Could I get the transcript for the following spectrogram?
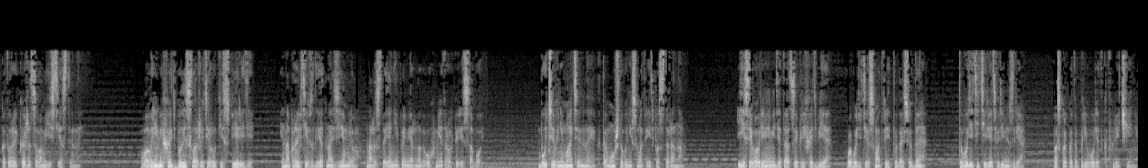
которая кажется вам естественной. Во время ходьбы сложите руки спереди и направьте взгляд на землю на расстоянии примерно двух метров перед собой. Будьте внимательны к тому, чтобы не смотреть по сторонам. Если во время медитации при ходьбе вы будете смотреть туда-сюда, то будете терять время зря – поскольку это приводит к отвлечению.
